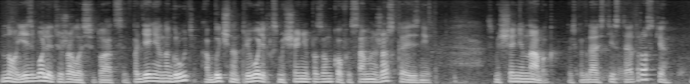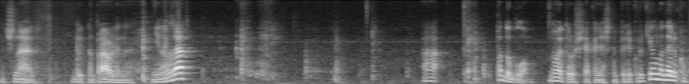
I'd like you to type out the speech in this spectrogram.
Но есть более тяжелая ситуация. Падение на грудь обычно приводит к смещению позвонков. И самое жесткое из них – смещение на бок. То есть, когда остистые отростки начинают быть направлены не назад, а под углом. Ну, это уж я, конечно, перекрутил модельку.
